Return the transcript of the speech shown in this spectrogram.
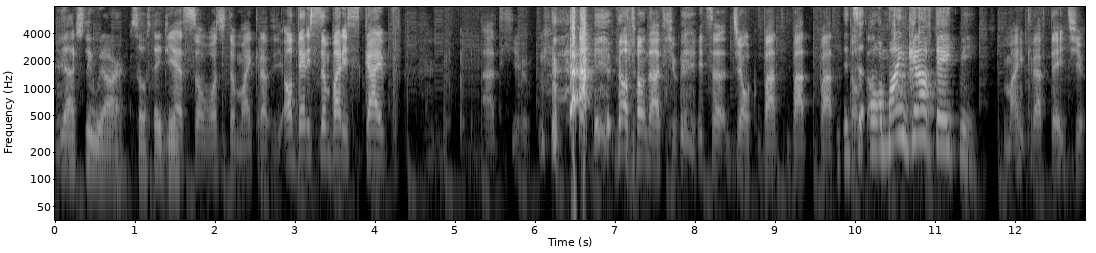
yeah, actually we are. So stay tuned. Yes, so watch the Minecraft video. Oh, there is somebody Skype. At him. no, don't add him. It's a joke. But, bad, bad. It's a, oh Minecraft ate me. Minecraft ate you.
